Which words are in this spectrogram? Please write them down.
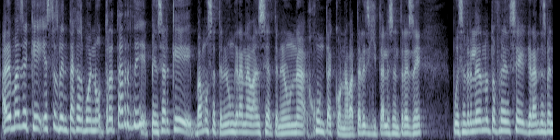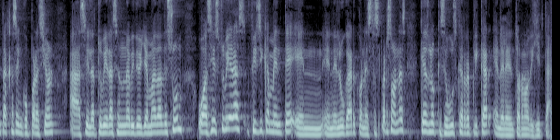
Además de que estas ventajas, bueno, tratar de pensar que vamos a tener un gran avance al tener una junta con avatares digitales en 3D pues en realidad no te ofrece grandes ventajas en comparación a si la tuvieras en una videollamada de Zoom o así estuvieras físicamente en, en el lugar con estas personas, que es lo que se busca replicar en el entorno digital.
